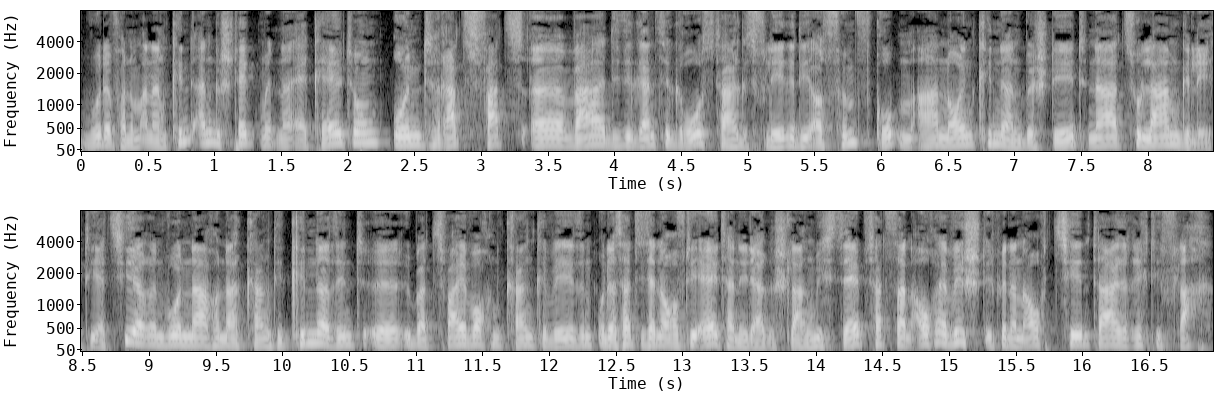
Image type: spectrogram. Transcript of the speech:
wurde von einem anderen Kind angesteckt mit einer Erkältung und ratzfatz äh, war diese ganze Großtagespflege, die aus fünf Gruppen A neun Kindern besteht, nahezu lahmgelegt. Die Erzieherinnen wurden nach und nach krank, die Kinder sind äh, über zwei Wochen krank gewesen und das hat sich dann auch auf die Eltern niedergeschlagen. Mich selbst hat es dann auch erwischt. Ich bin dann auch zehn Tage richtig flach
